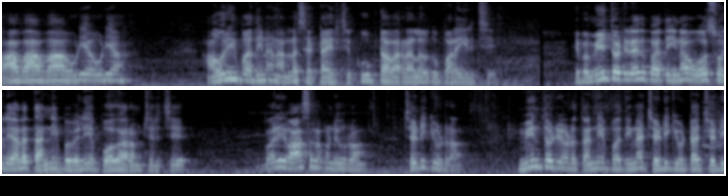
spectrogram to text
வா வா வா உடியா உடியா அவரையும் பார்த்தீங்கன்னா நல்லா செட் ஆயிடுச்சு கூப்பிட்டா வர்ற அளவுக்கு பழகிருச்சு. இப்போ மீன் தொட்டிலேருந்து பார்த்தீங்கன்னா ஓஸ் வழியால் தண்ணி இப்போ வெளியே போக ஆரம்பிச்சிருச்சு. வழி வாசலை கொண்டு விட்றான். செடிக்கு விட்றான். மீன் தொட்டியோட தண்ணியை பார்த்தீங்கன்னா செடிக்கு விட்டால் செடி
